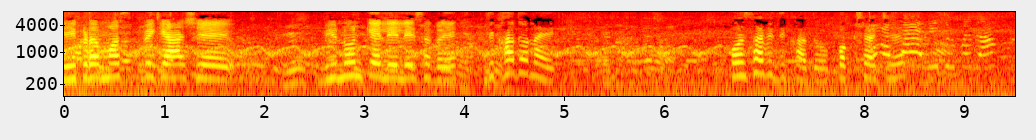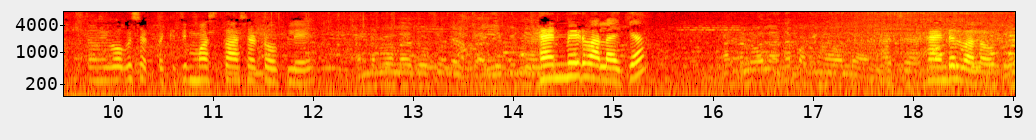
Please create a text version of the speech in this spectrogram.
इकडं मस्तपैकी असे विणून केलेले सगळे. दिखा दो ना एक. कोणसा बी दिखा दो पक्षाचे तुम्ही बघू शकता किती मस्त अशा टोपले. हँडमेड वाला आहे. क्या? अच्छा हँडल वाला होता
